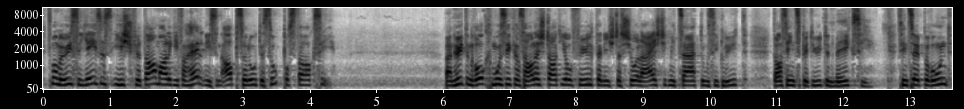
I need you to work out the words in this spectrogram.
Jetzt muss man wissen, Jesus ist für damalige Verhältnisse ein absoluter Superstar gewesen. Wenn heute ein Rockmusiker das Hallenstadion füllt, dann ist das schon eine Leistung mit 10.000 Leuten. Da sind es bedeutend mehr gewesen. Sind es etwa rund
